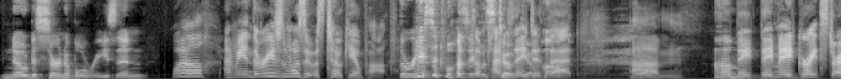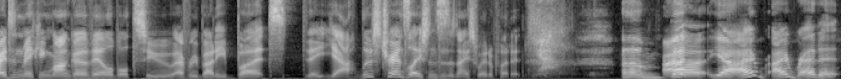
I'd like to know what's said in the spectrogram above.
no discernible reason. Well, I mean, the reason was it was Tokyopop. The reason was it was Sometimes Tokyo they did Pop. that. Um, Um, they they made great strides in making manga available to everybody, but they yeah, loose translations is a nice way to put it. Yeah. Um, but uh, yeah, I I read it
